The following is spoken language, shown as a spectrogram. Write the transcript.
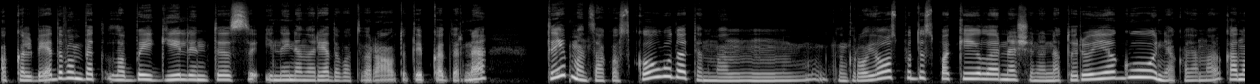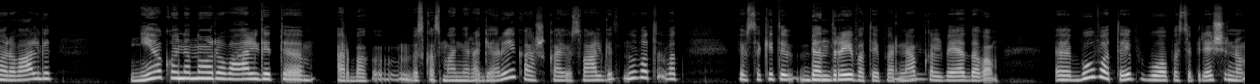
apkalbėdavom, bet labai gilintis jinai nenorėdavo atvirauti, taip kad ar ne. Taip, man sako, skauda, ten man ten kraujospūdis pakeila, ar ne, šiandien neturiu jėgų, nieko nenoriu, ką noriu valgyti nieko nenoriu valgyti, arba viskas man yra gerai, kažką jūs valgyti. Nu, vat, vat, kaip sakyti, bendrai va taip ar ne, mhm. apkalbėdavom. E, buvo taip, buvo pasipriešinimo,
